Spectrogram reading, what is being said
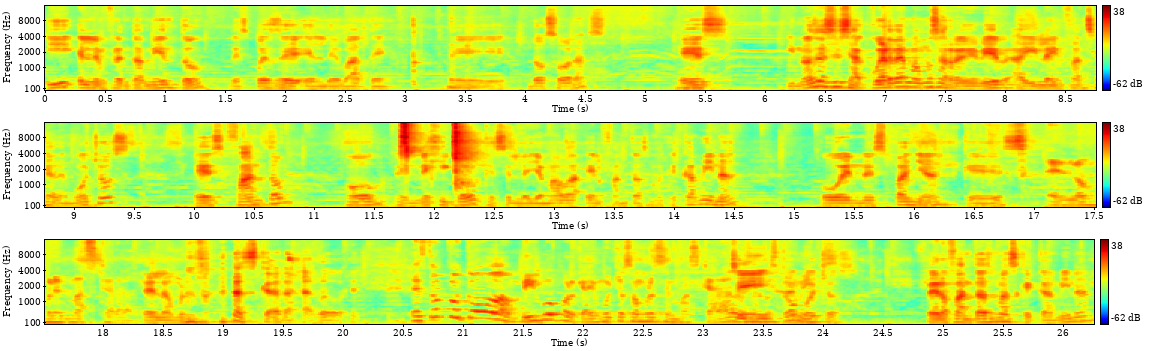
y el enfrentamiento después del debate de dos horas es, y no sé si se acuerden, vamos a revivir ahí la infancia de muchos, es Phantom o en México que se le llamaba El fantasma que camina o en España que es El hombre enmascarado. el hombre enmascarado. Está un poco ambiguo porque hay muchos hombres enmascarados en Sí, los hay muchos. Pero fantasmas que caminan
